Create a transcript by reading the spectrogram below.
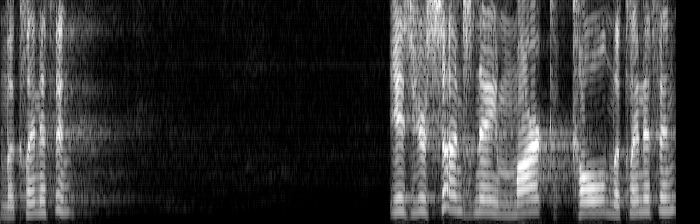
McClenathan? Is your son's name Mark Cole McClenathan?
